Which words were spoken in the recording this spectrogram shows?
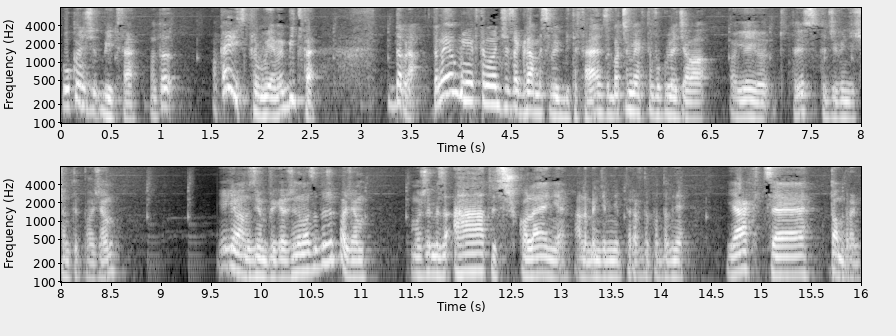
Ukończ bitwę. No to okej, spróbujemy bitwę. Dobra, to my ogólnie w tym momencie zagramy sobie bitwę. Zobaczymy jak to w ogóle działa. Ojeju, to jest 190 poziom? Jak ja mam z nią wygrać, ona ma za duży poziom? Możemy za... A, to jest szkolenie, ale będzie mnie prawdopodobnie... Ja chcę tą broń.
